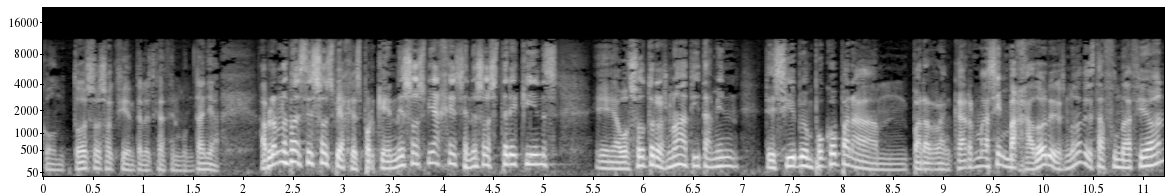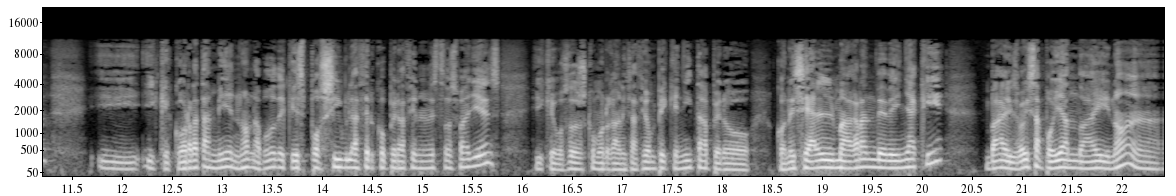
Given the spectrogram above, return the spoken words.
con todos esos occidentales que hacen montaña. Hablamos más de esos viajes, porque en esos viajes, en esos trekkings, eh, a vosotros, ¿no? A ti también te sirve un poco para, para arrancar más embajadores, ¿no? De esta fundación y, y, que corra también, ¿no? La voz de que es posible hacer cooperación en estos valles y que vosotros como organización pequeñita, pero con ese alma grande de Iñaki, vais, vais apoyando ahí, ¿no? Eh,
